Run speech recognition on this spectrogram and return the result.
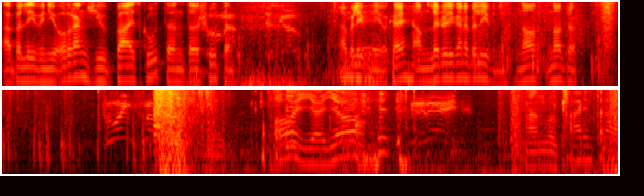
I believe in you, Orange. You buy scoot and uh, shoot them. I believe in you, okay? I'm literally gonna believe in you. No, no joke. Throwing smoke. Oj, oj, oj. And look. I'm trying.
